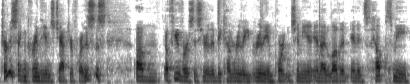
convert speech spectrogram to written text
Turn to Second Corinthians chapter 4. This is um, a few verses here that become really, really important to me, and I love it, and it helps me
